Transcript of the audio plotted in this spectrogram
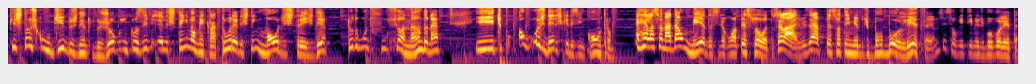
que estão escondidos dentro do jogo, inclusive eles têm nomenclatura, eles têm moldes 3D, tudo muito funcionando, né? E, tipo, alguns deles que eles encontram é relacionada ao medo, assim, de alguma pessoa. Então, sei lá, às vezes a pessoa tem medo de borboleta. Eu não sei se alguém tem medo de borboleta.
